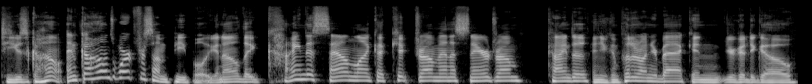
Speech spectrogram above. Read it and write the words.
to use a cajon. And cajons work for some people, you know, they kind of sound like a kick drum and a snare drum, kind of. And you can put it on your back and you're good to go.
